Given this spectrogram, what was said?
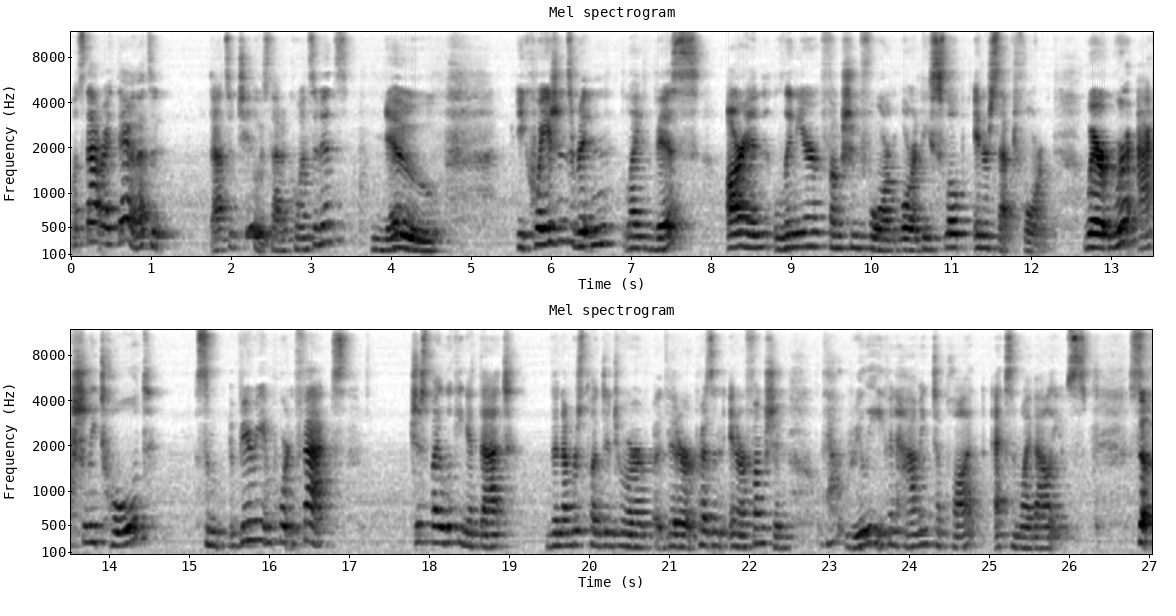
What's that right there? That's a, that's a 2. Is that a coincidence? No. Equations written like this are in linear function form or the slope-intercept form, where we're actually told some very important facts just by looking at that, the numbers plugged into our, that are present in our function, without really even having to plot x and y values. So,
